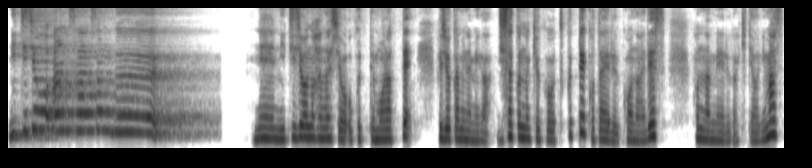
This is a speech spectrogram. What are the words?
日常アンサーソングね日常の話を送ってもらって、藤岡みなみが自作の曲を作って答えるコーナーです。こんなメールが来ております。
